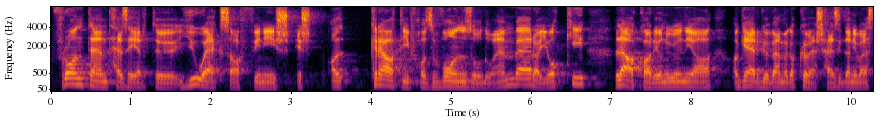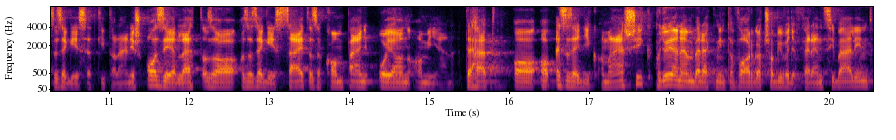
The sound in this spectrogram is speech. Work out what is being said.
frontendhez értő UX affinis és a kreatívhoz vonzódó ember, a jogki, le akarjon ülni a, a Gergővel, meg a Kövesházi Danival ezt az egészet kitalálni. És azért lett az a, az, az egész szájt, az a kampány olyan, amilyen. Tehát a, a, ez az egyik. A másik, hogy olyan emberek, mint a Varga Csabi vagy a Ferenci Bálint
